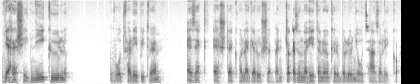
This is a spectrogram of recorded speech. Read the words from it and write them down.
nyereség nélkül volt felépítve, ezek estek a legerősebben. Csak ezen a héten olyan körülbelül 8%-kal.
